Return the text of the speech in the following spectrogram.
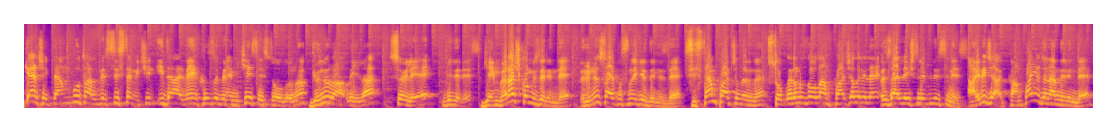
gerçekten bu tarz bir sistem için ideal ve hızlı bir M.2 SSD olduğunu gönül rahatlığıyla söyleyebiliriz. GameGarage.com üzerinde ürünün sayfasına girdiğinizde sistem parçalarını stoklarımızda olan parçalar ile özelleştirebilirsiniz. Ayrıca kampanya dönemlerinde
